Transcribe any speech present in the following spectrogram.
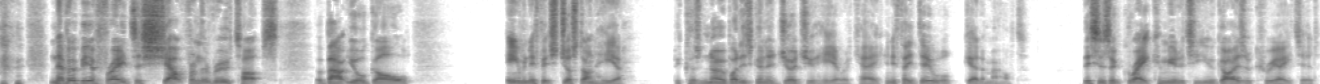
never be afraid to shout from the rooftops about your goal, even if it's just on here, because nobody's going to judge you here, okay? And if they do, we'll get them out. This is a great community you guys have created,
